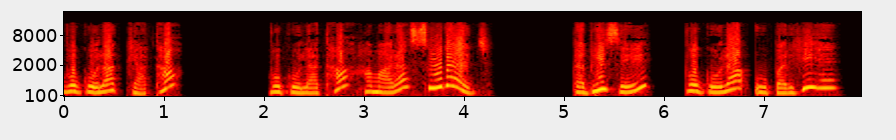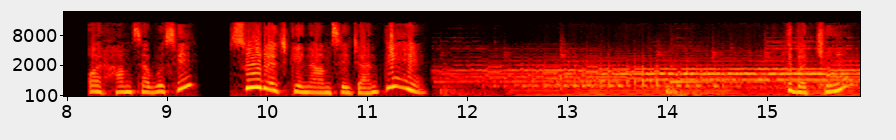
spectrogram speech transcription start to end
वो गोला क्या था? वो गोला था हमारा सूरज। तभी से वो गोला ऊपर ही है और हम सब उसे सूरज के नाम से जानते हैं। तो बच्चों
